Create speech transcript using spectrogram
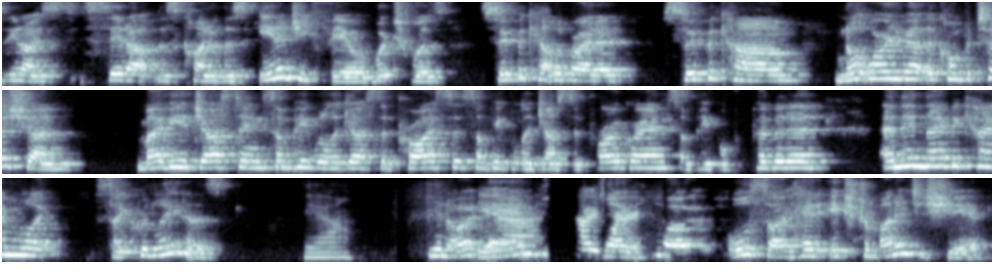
you know, set up this kind of this energy field, which was super calibrated, super calm, not worried about the competition, maybe adjusting. Some people adjusted prices, some people adjusted programs, some people pivoted. And then they became like sacred leaders. Yeah. You know, yeah. and so like, you know, also had extra money to share.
